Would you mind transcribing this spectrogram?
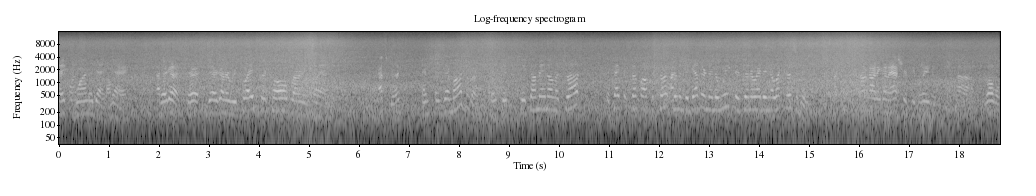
Safe ones? One a day. Okay. Yeah. That's they're, good. They're they're going to replace their coal burning plants. That's good. And, and they're modular. They, they, they come in on a truck. They take the stuff off the truck, put them together, and in a week they're generating electricity. I'm not even going to ask you if you believe in uh, global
